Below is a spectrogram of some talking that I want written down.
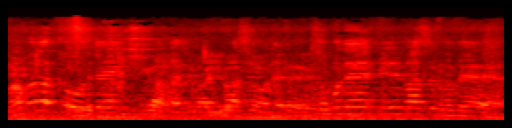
まもなくお天気が始まりますので、そこで見れますので。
